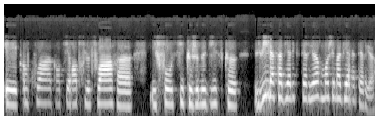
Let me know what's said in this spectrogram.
et comme quoi, quand il rentre le soir, euh, il faut aussi que je me dise que lui, il a sa vie à l'extérieur, moi j'ai ma vie à l'intérieur.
